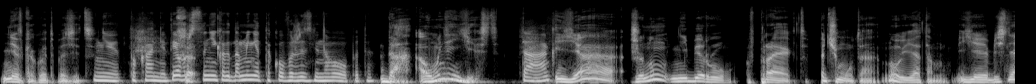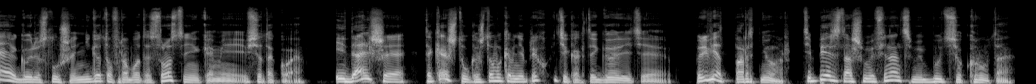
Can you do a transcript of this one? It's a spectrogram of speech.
Нет какой-то позиции. Нет, пока нет. Я Х- просто никогда, у меня нет такого жизненного опыта. Да, а у меня есть. Так. И я жену не беру в проект почему-то. Ну, я там ей объясняю, говорю, слушай, не готов работать с родственниками и все такое. И дальше такая штука, что вы ко мне приходите как-то и говорите, привет, партнер, теперь с нашими финансами будет все круто.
